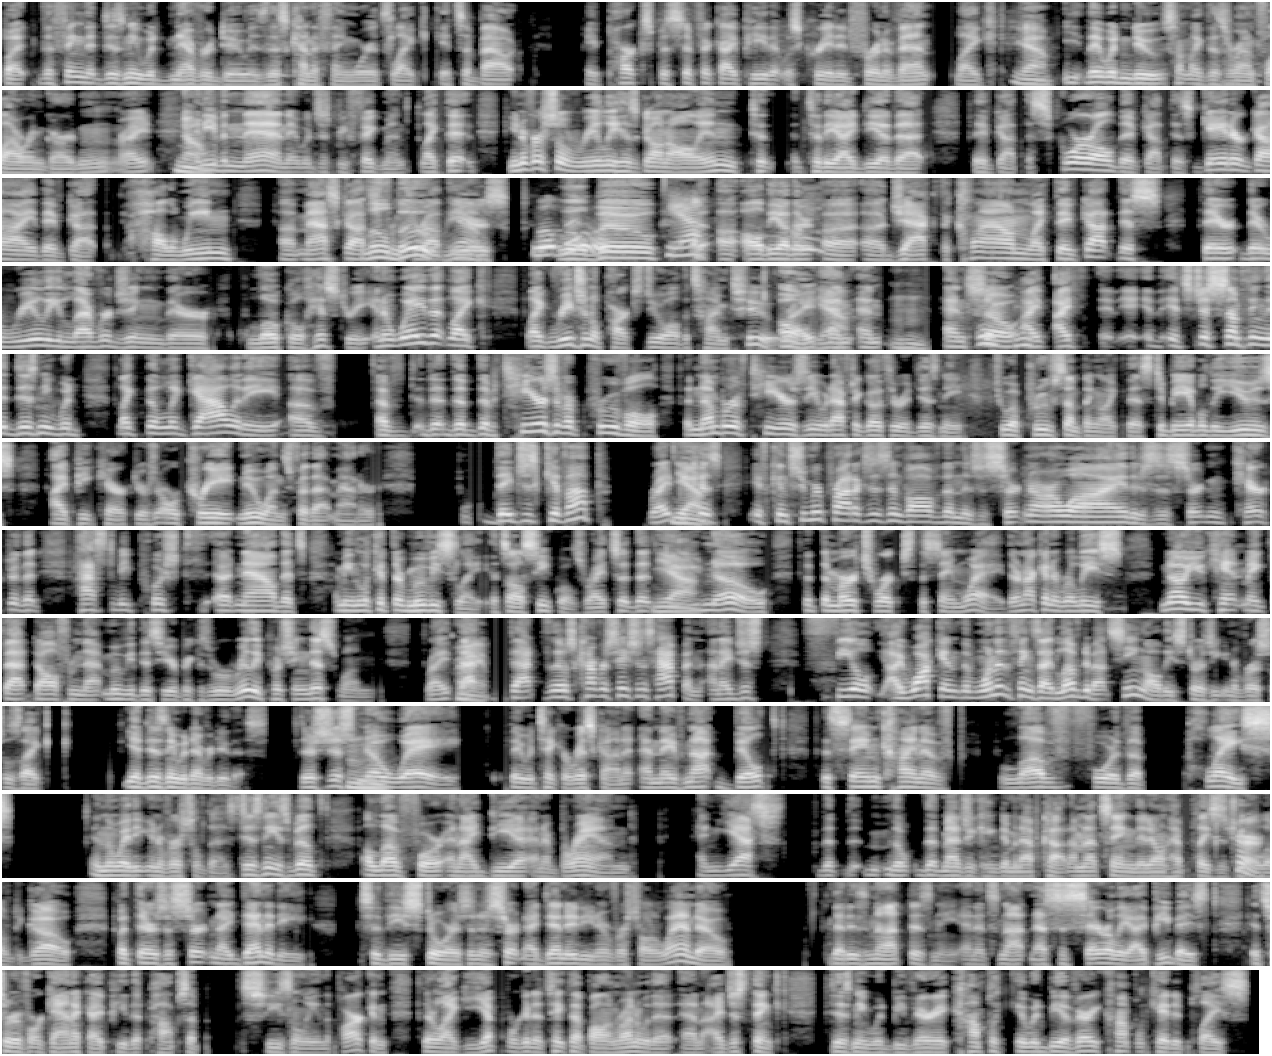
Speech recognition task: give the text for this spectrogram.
but the thing that disney would never do is this kind of thing where it's like it's about a park specific ip that was created for an event like Yeah. they wouldn't do something like this around flower and garden right No. and even then it would just be figment like that universal really has gone all in to, to the idea that they've got the squirrel they've got this gator guy they've got halloween uh, mascots Lil from Boo, throughout the yeah. years Lil Lil Boo. Boo, Yeah. uh, all the other uh, uh, Jack the Clown. Like they've got this. They're they're really leveraging their local history in a way that like like regional parks do all the time too, Oh, right? yeah. And and Mhm. and so Mhm. I I it, it- it's just something that Disney would like the legality of of the, the the tiers of approval, the number of tiers you would have to go through at Disney to approve something like this, to be able to use IP characters or create new ones for that matter. They just give up, right? Yeah. Because if consumer products is involved, then there's a certain ROI. There's a certain character that has to be pushed uh, now. That's, I mean, look at their movie slate. It's all sequels, right? So that Yeah. you know that the merch works the same way. They're not going to release, no, you can't make that doll from that movie this year because we're really pushing this one, right? Right. That that those conversations happen, and I just feel I walk in. The, one of the things I loved about seeing all these stores at Universal is like, yeah, Disney would never do this. There's just no way they would take a risk on it, and they've not built the same kind of love for the place in the way that Universal does. Disney has built a love for an idea and a brand, and yes. The, the the Magic Kingdom and Epcot. I'm not saying they don't have places Sure. people love to go, but there's a certain identity to these stores and a certain identity Universal Orlando that is not Disney and it's not necessarily IP based. It's sort of organic IP that pops up seasonally in the park and they're like, "Yep, we're going to take that ball and run with it." And I just think Disney would be very compli- it would be a very complicated place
